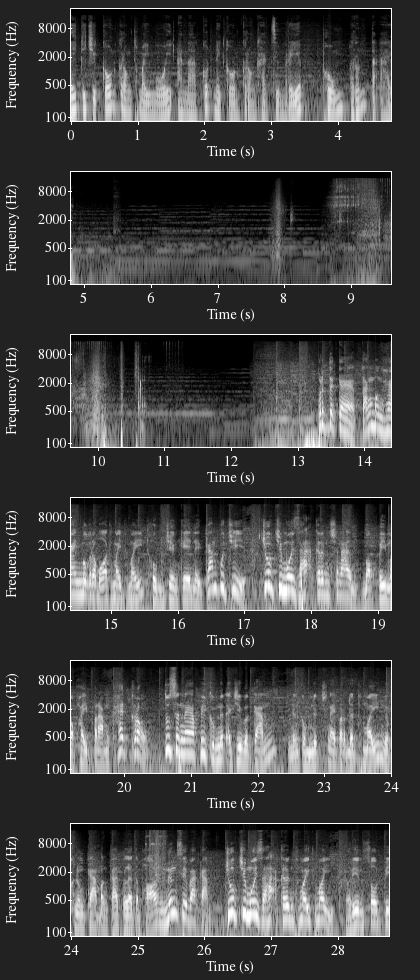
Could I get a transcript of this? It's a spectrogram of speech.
នេះគឺជាកូនក្រុងថ្មីមួយអនាគតនៃកូនក្រុងខេត្តសៀមរាបភូមិរុនតាឯក ព្រឹត្តិការណ៍តាំងបង្ហាញមុខរបរថ្មីថ្មីធំជាងគេនៅកម្ពុជាជួបជាមួយសហគ្រិនឆ្នើមមកពី25ខេត្តក្រុងទស្សនាពីគំនិតអាជីវកម្មនិងគំនិតច្នៃប្រឌិតថ្មីនៅក្នុងការបង្កើតផលិតផលនិងសេវាកម្មជួបជាមួយសហគ្រិនថ្មីថ្មីរៀនសូត្រពី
